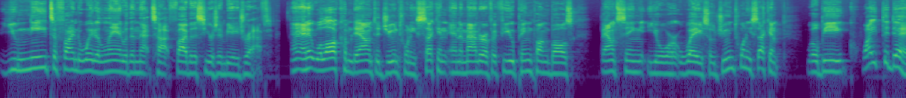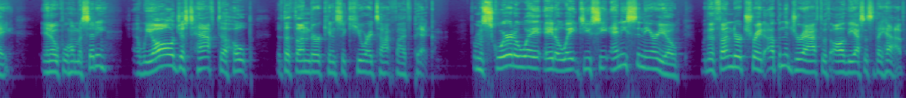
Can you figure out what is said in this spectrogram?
you need to find a way to land within that top five of this year's NBA draft. And it will all come down to June 22nd and a matter of a few ping pong balls bouncing your way. So June 22nd will be quite the day in Oklahoma City. And we all just have to hope that the Thunder can secure a top five pick. From a squared away 808, do you see any scenario where the Thunder trade up in the draft with all the assets that they have?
